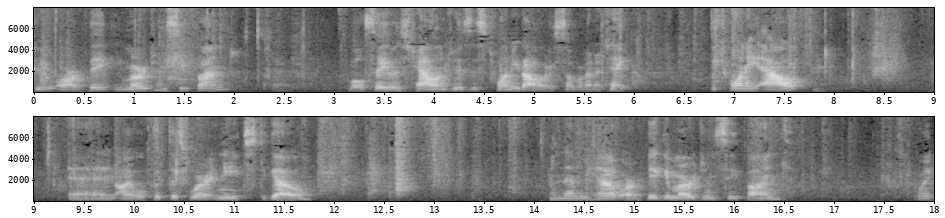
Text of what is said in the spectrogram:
to our big emergency fund well, savings challenges is twenty dollars, so we're gonna take the twenty out. And I will put this where it needs to go. And then we have our big emergency fund, which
